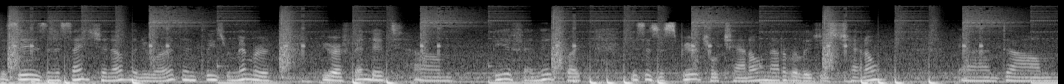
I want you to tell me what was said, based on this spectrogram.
This is an ascension of the new earth. And please remember, if you're offended, um, be offended, but this is a spiritual channel, not a religious channel. And, um,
